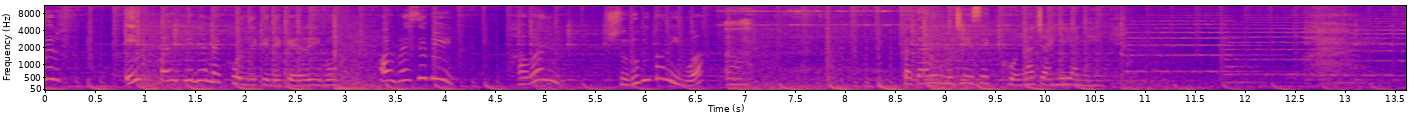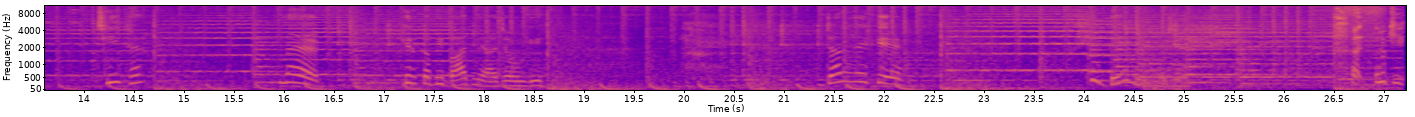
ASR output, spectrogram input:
सिर्फ़ एक पल के लिए मैं खोलने के लिए कह रही हूँ। और वैसे भी हवन शुरू भी तो नहीं हुआ। आ, पता नहीं मुझे इसे खोलना चाहिए या नहीं। ठीक है। मैं फिर कभी बाद में आ जाऊँगी। डर है कि जाए। रुकिए।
